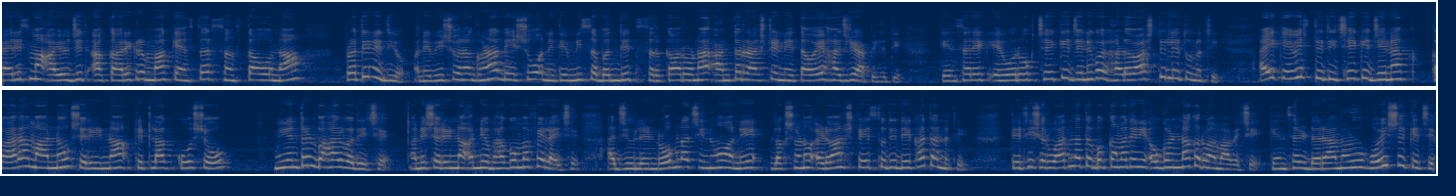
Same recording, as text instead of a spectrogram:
પેરિસમાં આયોજિત આ કાર્યક્રમમાં કેન્સર સંસ્થાઓના પ્રતિનિધિઓ અને વિશ્વના ઘણા દેશો અને તેમની સંબંધિત સરકારોના આંતરરાષ્ટ્રીય નેતાઓએ હાજરી આપી હતી. કેન્સર એક એવો રોગ છે કે જેને કોઈ હળવાશથી લેતું નથી. આ એક એવી સ્થિતિ છે કે જેના કારા માનવ શરીરના કેટલાક કોષો નિયંત્રણ બહાર વધે છે અને શરીરના અન્ય ભાગોમાં ફેલાય છે. આ જીવલેણ રોગના ચિહ્નો અને લક્ષણો એડવાન્સ સ્ટેજ સુધી દેખાતા નથી. તેથી શરૂઆતના તબક્કામાં તેની અવગણના કરવામાં આવે છે. કેન્સર ડરામણું હોઈ શકે છે,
